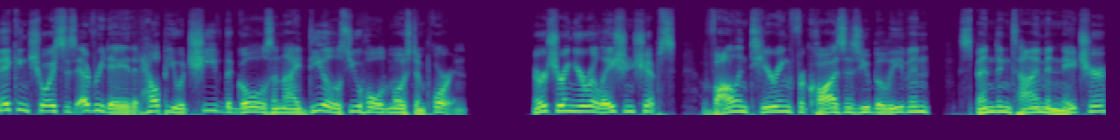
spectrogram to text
making choices every day that help you achieve the goals and ideals you hold most important. Nurturing your relationships, volunteering for causes you believe in, spending time in nature,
